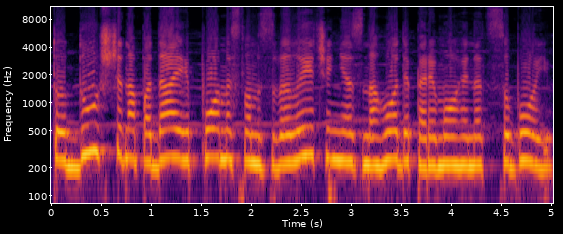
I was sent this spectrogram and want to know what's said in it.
то дужче нападає помислом звеличення з нагоди перемоги над собою.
